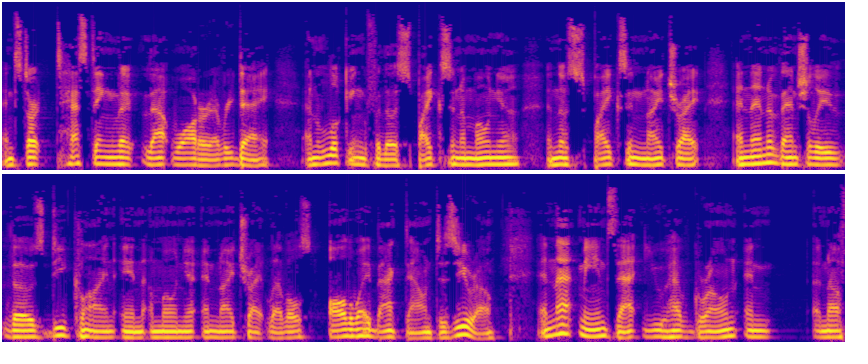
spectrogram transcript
and start testing the, that water every day and looking for those spikes in ammonia and those spikes in nitrite, and then eventually those decline in ammonia and nitrite levels all the way back down to zero. And that means that you have grown and enough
